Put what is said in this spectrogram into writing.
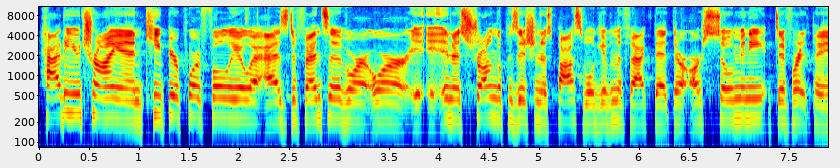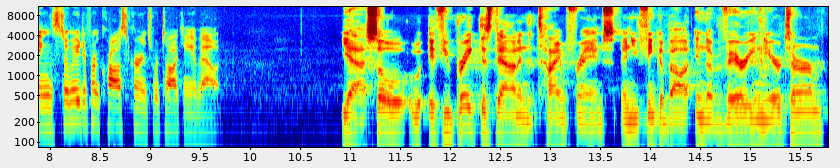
How do you try and keep your portfolio as defensive or, or in as strong a position as possible, given the fact that there are so many different things, so many different cross currents we're talking about? Yeah. So if you break this down into time frames and you think about in the very near term,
